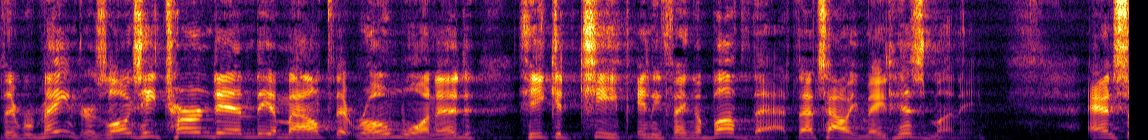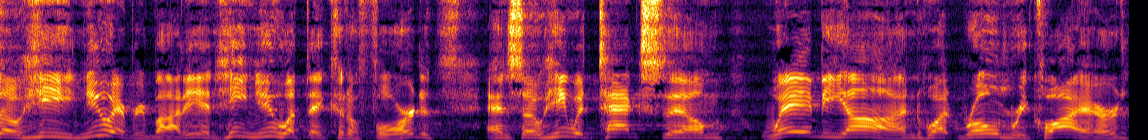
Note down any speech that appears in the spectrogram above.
the remainder. As long as he turned in the amount that Rome wanted, he could keep anything above that. That's how he made his money. And so he knew everybody and he knew what they could afford. And so he would tax them way beyond what Rome required.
